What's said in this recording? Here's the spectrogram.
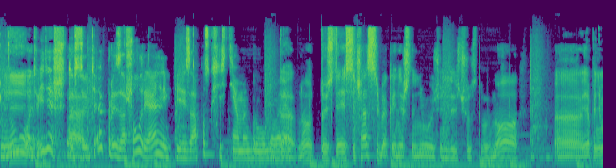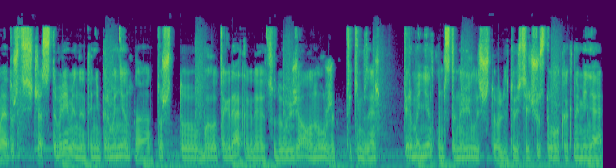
Ну вот, видишь, да. то есть у тебя произошел реальный перезапуск системы, грубо говоря. Да, ну, то есть я и сейчас себя, конечно, не очень здесь чувствую, но э, я понимаю то, что сейчас это временно, это не перманентно, а то, что было тогда, когда я отсюда уезжал, оно уже таким, знаешь, перманентным становилось, что ли. То есть я чувствовал, как на меня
